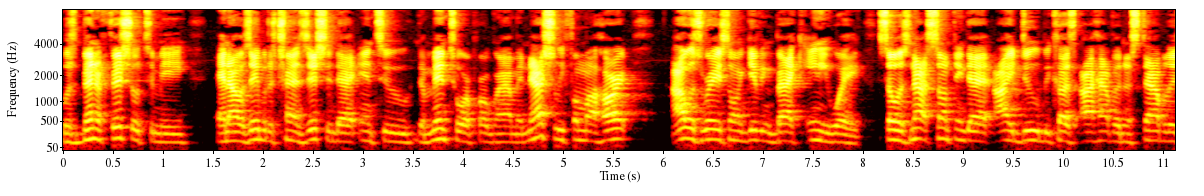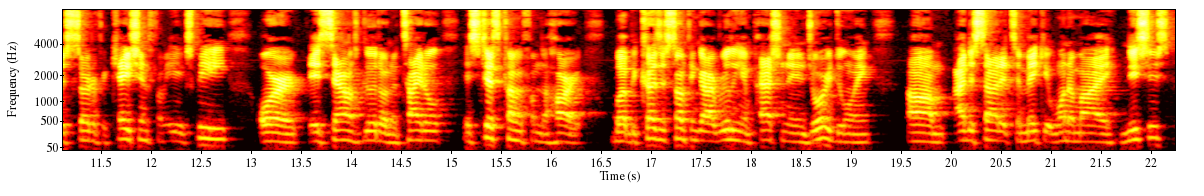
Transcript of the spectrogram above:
was beneficial to me and I was able to transition that into the mentor program. And naturally, from my heart, I was raised on giving back anyway. So it's not something that I do because I have an established certification from EXP or it sounds good on the title. It's just coming from the heart. But because it's something I really am passionate and enjoy doing, um, I decided to make it one of my niches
